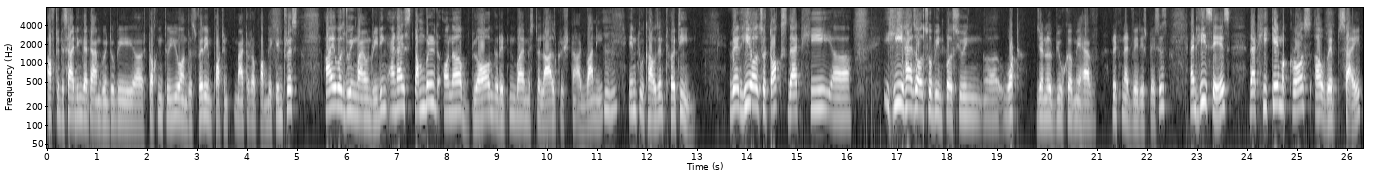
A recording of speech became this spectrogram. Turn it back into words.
after deciding that I am going to be uh, talking to you on this very important matter of public interest, I was doing my own reading and I stumbled on a blog written by Mr. Lal Krishna Advani Mm-hmm. in 2013 where he also talks that he uh, he has also been pursuing uh, what General Bucher may have written at various places, and he says that he came across a website.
